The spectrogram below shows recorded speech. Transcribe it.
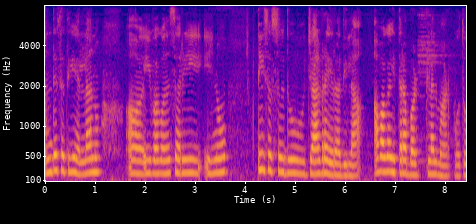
ಒಂದೇ ಸತಿಗೆ ಎಲ್ಲನೂ ಇವಾಗ ಒಂದು ಸರಿ ಏನು ಟೀ ಸುಸೋದು ಜಾಲ್ರ ಇರೋದಿಲ್ಲ. ಆವಾಗ ಈ ಥರ ಬಟ್ಲಲ್ಲಿ ಮಾಡ್ಬೋದು.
